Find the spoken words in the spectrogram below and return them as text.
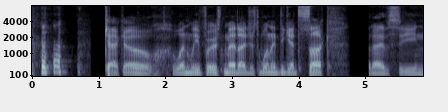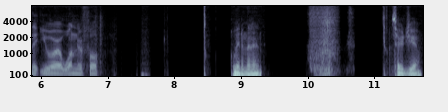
Caco, when we first met, I just wanted to get suck, but I've seen that you are wonderful. Wait a minute. Sergio,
